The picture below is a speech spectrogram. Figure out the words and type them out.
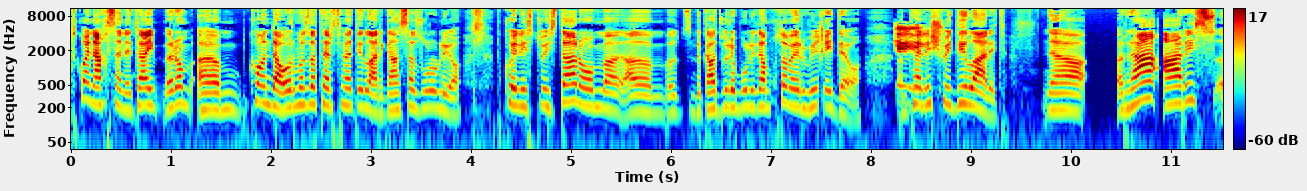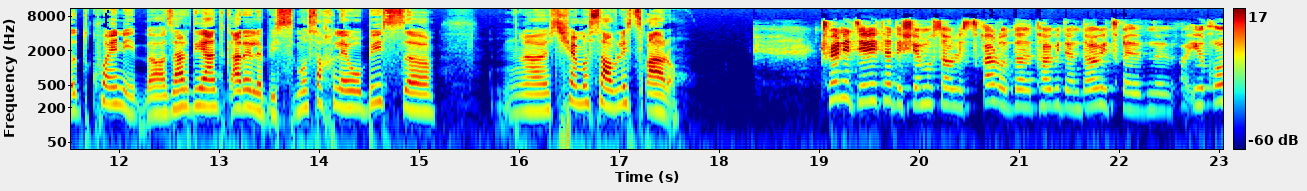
თქვენ ახსენეთ აი რომ მქონდა 51 ლარი განსაზღვრულიო ფქვილისთვის და რომ გაძურებული დამხვდა ვერ ვიყიდეო. მთელი 7 ლარით. რა არის თქვენი ზარდიანთ კარელების მოსახლეობის შემოსავლის წყარო? ჩვენი ძირითადი შემოსავლის წყარო და თავიდან დავიწყე იყო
